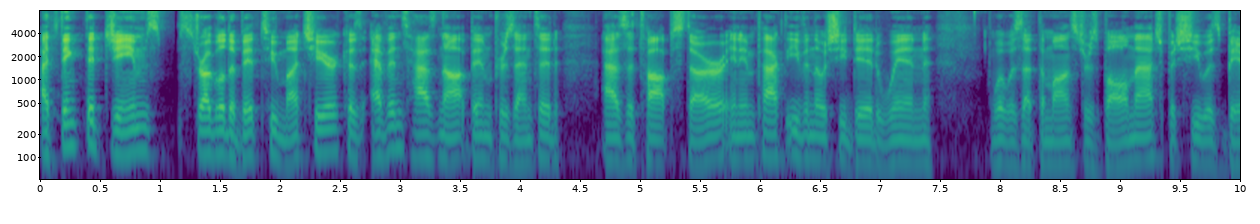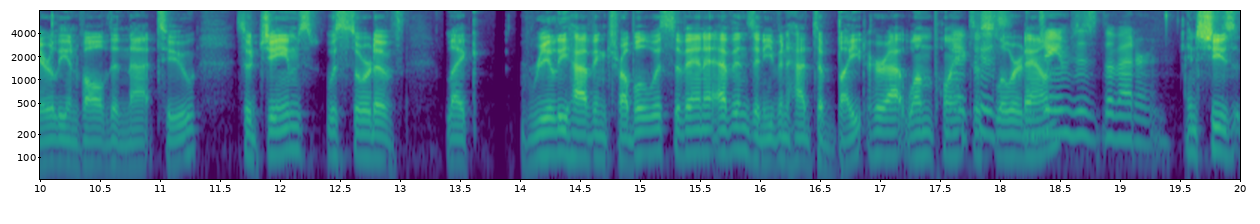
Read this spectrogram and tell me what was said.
I think that James struggled a bit too much here because Evans has not been presented as a top star in Impact, even though she did win what was that the Monsters Ball match, but she was barely involved in that too. So James was sort of like really having trouble with Savannah Evans and even had to bite her at one point Yeah, to slow her down. James is the veteran. And she's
